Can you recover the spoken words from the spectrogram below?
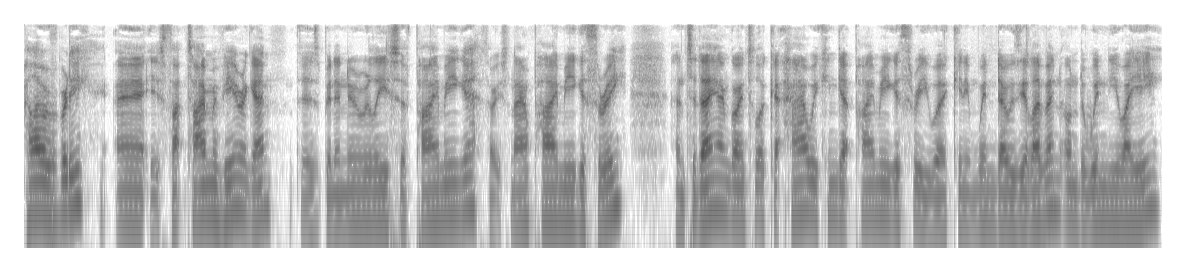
Hello everybody, uh, it's that time of year again. There's been a new release of Pimiga, so it's now Pimiga 3 and today I'm going to look at how we can get Pimiga 3 working in Windows 11 under WinUAE.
